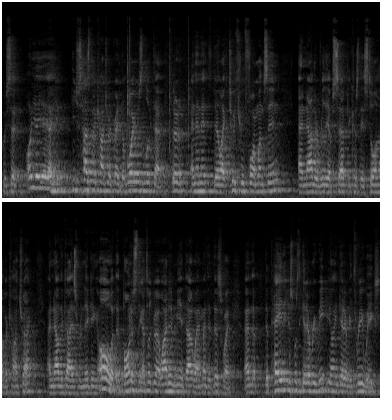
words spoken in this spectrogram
who said, "Oh yeah, yeah, yeah, he, he just has the contract ready. The lawyer hasn't looked at it." And then it, they're like two, three, four months in, and now they're really upset because they still have a contract, and now the guy's reneging. Oh, the bonus thing I told you about, well, I didn't mean it that way. I meant it this way. And the, the pay that you're supposed to get every week, you only get every three weeks,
